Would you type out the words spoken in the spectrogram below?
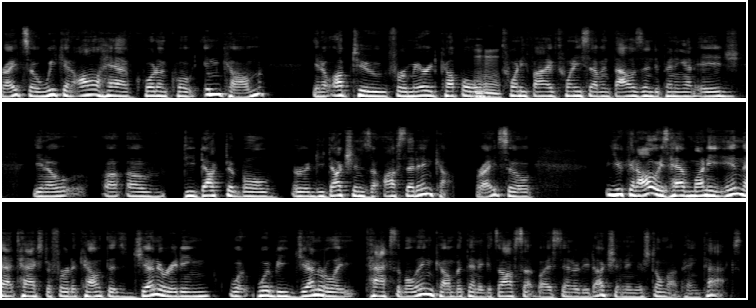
right? So we can all have quote unquote income, you know, up to for a married couple, mm-hmm. 25, 27,000, depending on age, you know, of deductible or deductions to offset income, right? So you can always have money in that tax deferred account that's generating what would be generally taxable income, but then it gets offset by a standard deduction and you're still not paying tax.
